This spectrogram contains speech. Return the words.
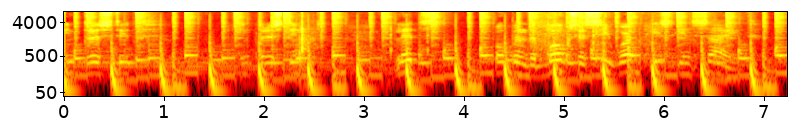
interested interesting let's open the box and see what is inside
